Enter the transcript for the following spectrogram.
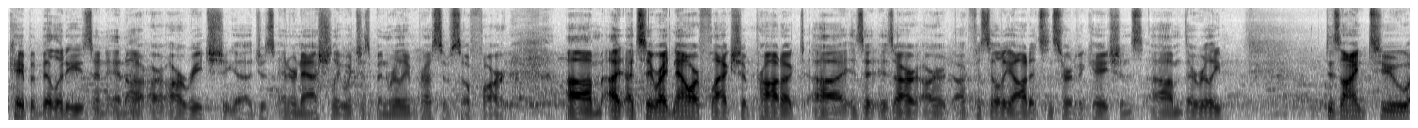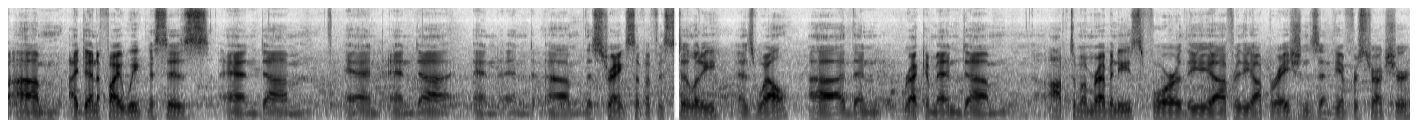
capabilities and, and our, our reach uh, just internationally, which has been really impressive so far. Um, I, would say right now our flagship product uh, is is our, our, our, facility audits and certifications. Um, they're really designed to um, identify weaknesses and um, and and uh, and and um, the strengths of a facility as well. Uh, then recommend um, optimum remedies for the uh, for the operations and the infrastructure.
